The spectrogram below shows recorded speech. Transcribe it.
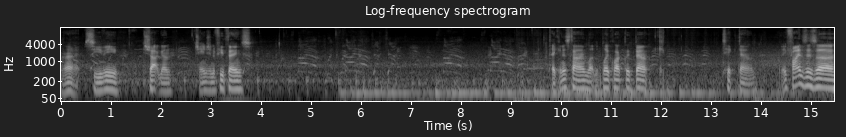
All right, CV, shotgun, changing a few things. Taking his time, letting the play clock click down, down. He finds his uh,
